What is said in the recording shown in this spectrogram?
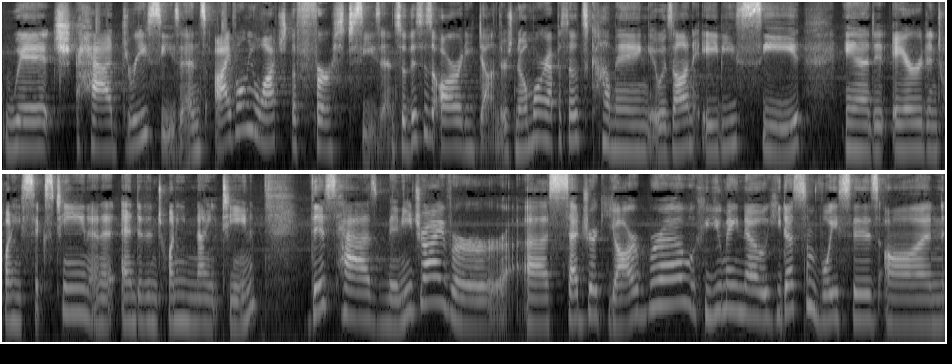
which had three seasons. I've only watched the first season, so this is already done. There's no more episodes coming. It was on ABC and it aired in 2016 and it ended in 2019. This has Minnie Driver, uh, Cedric Yarbrough, who you may know. He does some voices on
